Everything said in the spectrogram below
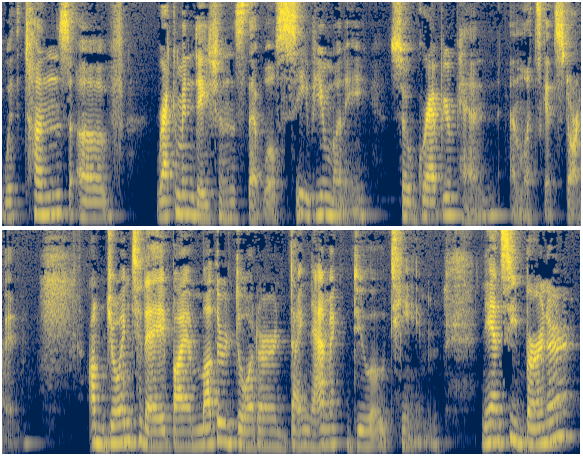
with tons of recommendations that will save you money. So grab your pen and let's get started. I'm joined today by a mother daughter dynamic duo team. Nancy Burner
